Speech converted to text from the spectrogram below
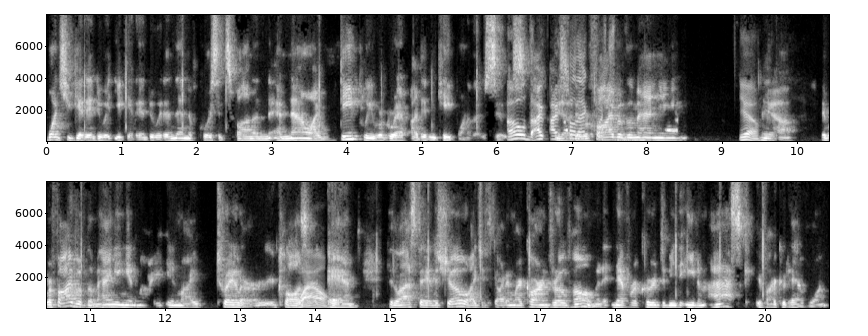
once you get into it, you get into it, and then of course it's fun. And and now I deeply regret I didn't keep one of those suits. Oh, I, I You know, saw there that were five of them hanging. Yeah. Yeah, there were five of them hanging in my in my trailer closet. Wow. And the last day of the show, I just got in my car and drove home, and it never occurred to me to even ask if I could have one.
